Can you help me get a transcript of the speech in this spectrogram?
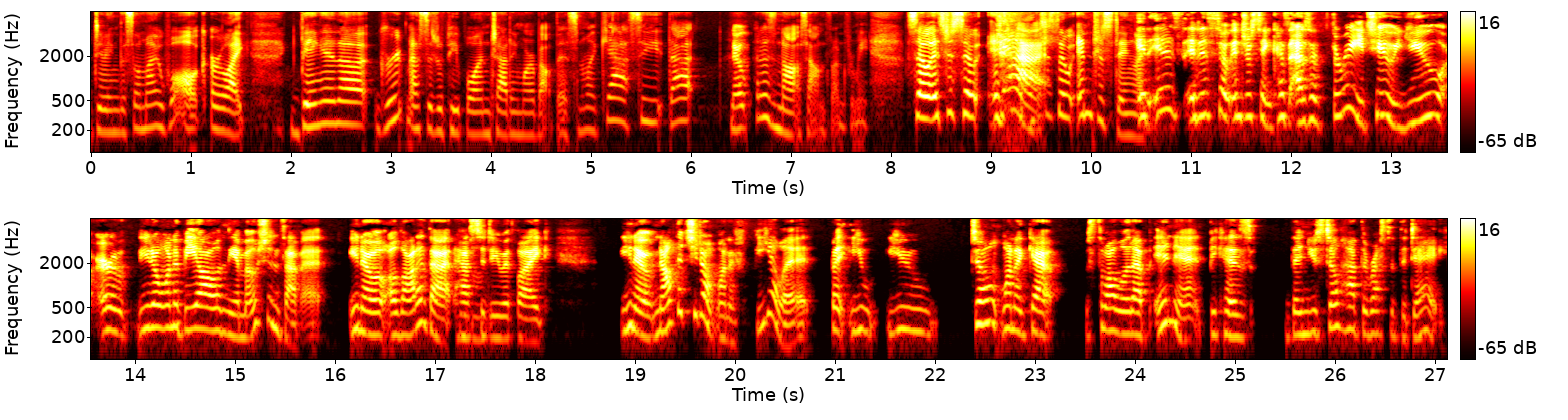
doing this on my walk or like being in a group message with people and chatting more about this. And I'm like, Yeah, see, that Nope. That does not sound fun for me. So it's just so yeah. it's just so interesting. Like, it is it is so interesting because as a three too, you are you don't want to be all in the emotions of it. You know, a lot of that has mm-hmm. to do with like, you know, not that you don't want to feel it, but you you don't want to get swallowed up in it because then you still have the rest of the day.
